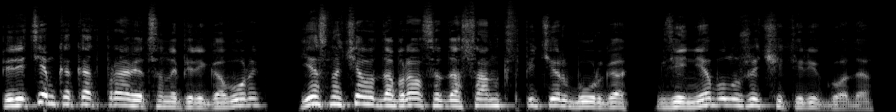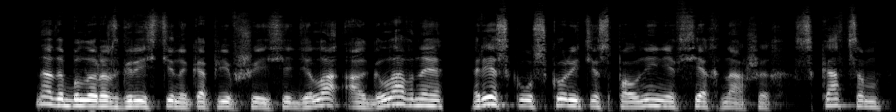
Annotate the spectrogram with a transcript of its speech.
Перед тем, как отправиться на переговоры, я сначала добрался до Санкт-Петербурга, где не был уже четыре года. Надо было разгрести накопившиеся дела, а главное — резко ускорить исполнение всех наших с Кацем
